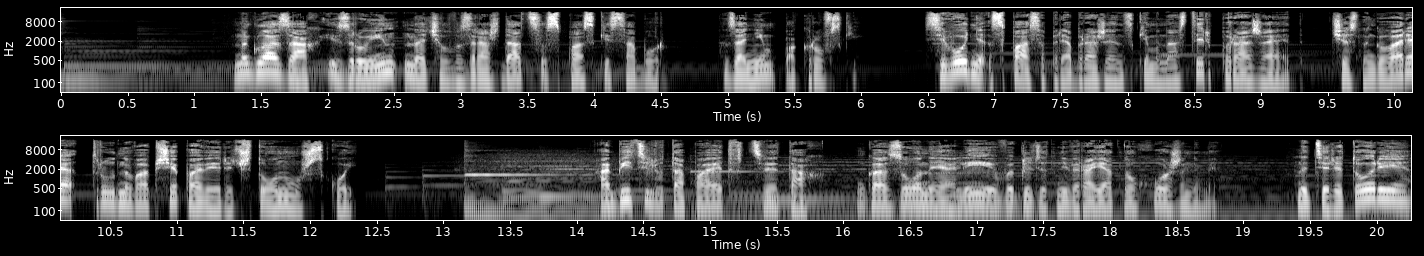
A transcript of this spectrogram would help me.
На глазах из руин начал возрождаться Спасский собор. За ним Покровский. Сегодня Спасо-Преображенский монастырь поражает. Честно говоря, трудно вообще поверить, что он мужской. Обитель утопает в цветах. Газоны и аллеи выглядят невероятно ухоженными – на территории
